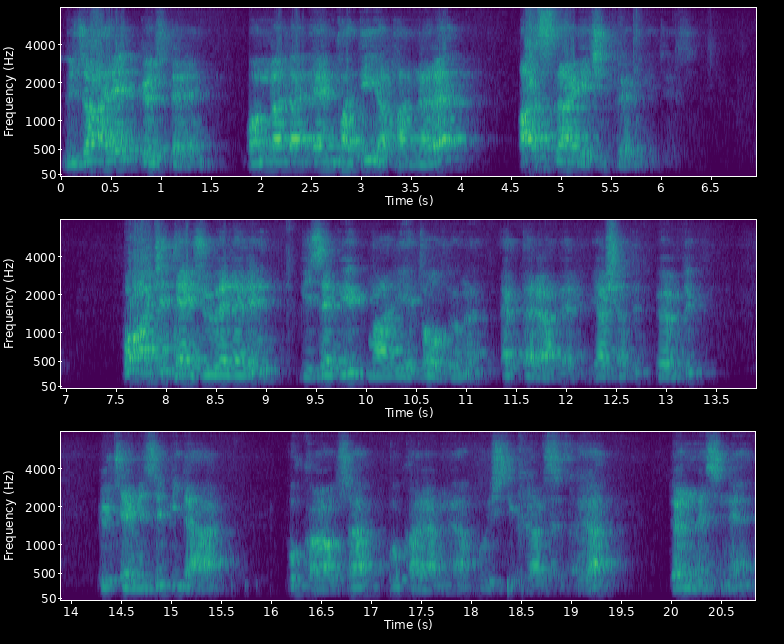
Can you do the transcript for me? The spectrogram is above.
müzaharet gösteren, onlarla empati yapanlara asla geçit vermeyeceğiz. Bu acı tecrübelerin bize büyük maliyeti olduğunu hep beraber yaşadık, gördük. Ülkemizi bir daha bu kaosa, bu karanlığa, bu istikrarsızlığa dönmesine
